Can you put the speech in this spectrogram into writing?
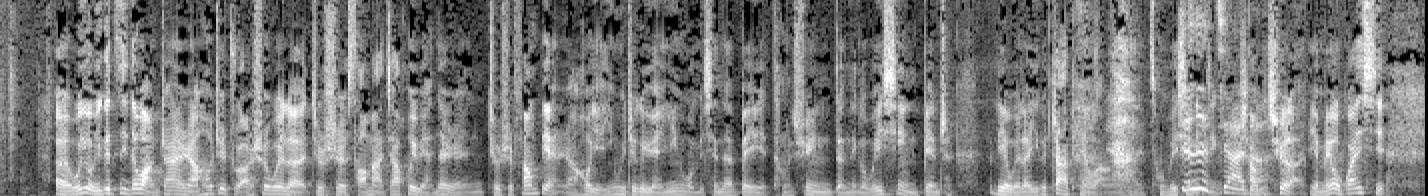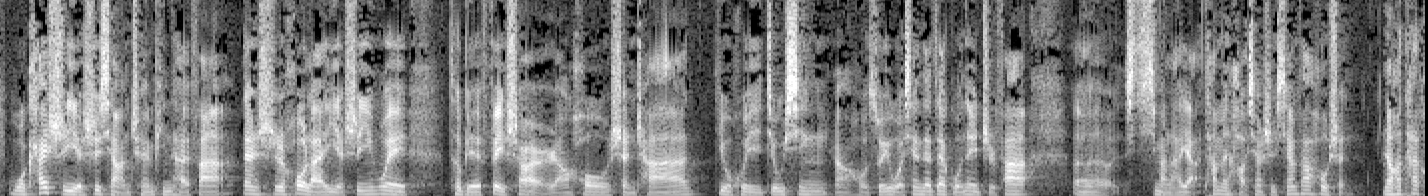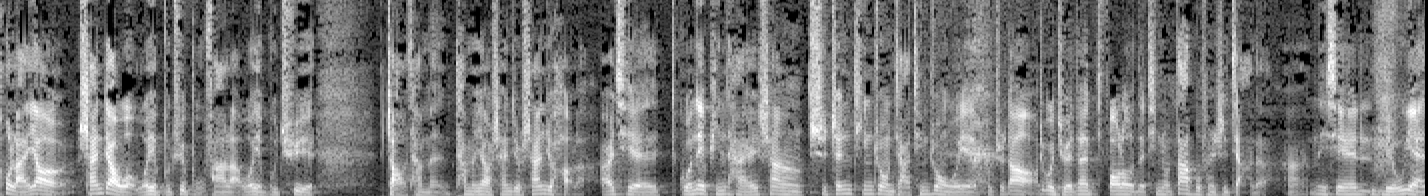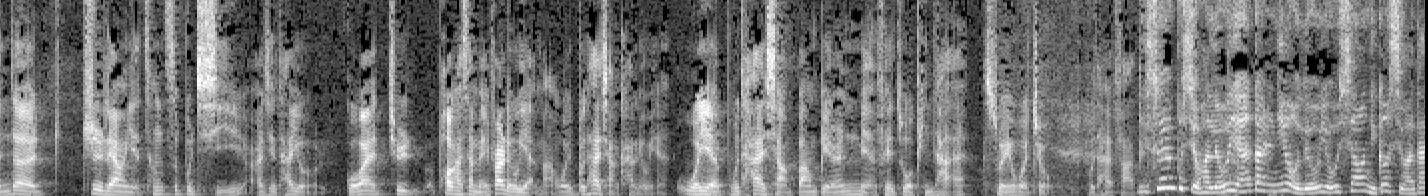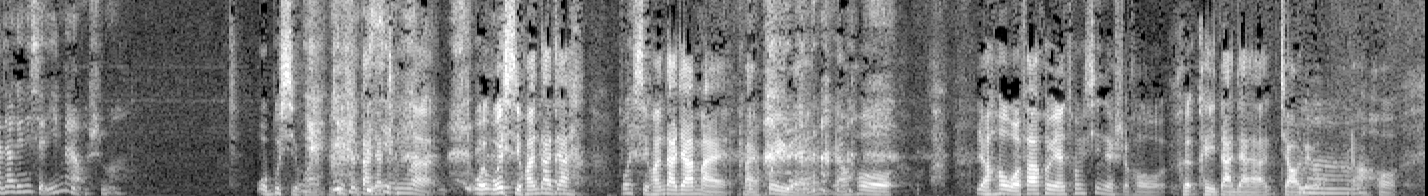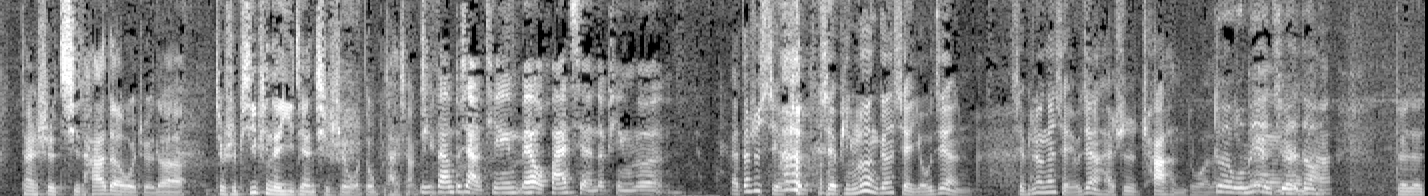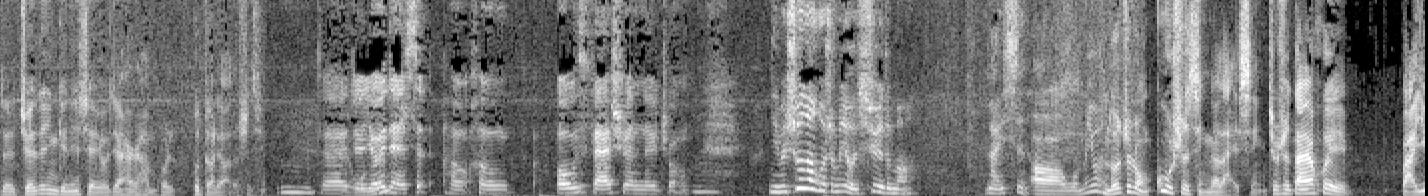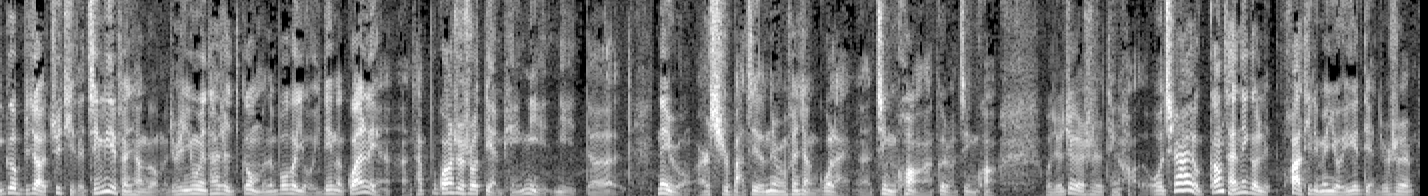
呃，我有一个自己的网站，然后这主要是为了就是扫码加会员的人就是方便，然后也因为这个原因，我们现在被腾讯的那个微信变成列为了一个诈骗网，然后从微信已经上不去了，也没有关系。我开始也是想全平台发，但是后来也是因为特别费事儿，然后审查又会揪心，然后所以我现在在国内只发呃喜马拉雅，他们好像是先发后审。然后他后来要删掉我，我也不去补发了，我也不去找他们，他们要删就删就好了。而且国内平台上是真听众假听众，我也不知道。我觉得 follow 的听众大部分是假的啊，那些留言的质量也参差不齐，而且他有国外就是 podcast 没法留言嘛，我也不太想看留言，我也不太想帮别人免费做平台，所以我就不太发表你。虽然不喜欢留言，但是你有留邮箱，你更喜欢大家给你写 email 是吗？我不喜欢，就是大家听了，我我喜欢大家，我喜欢大家买买会员，然后然后我发会员通信的时候和可以大家交流，嗯然后但是其他的我觉得就是批评的意见，其实我都不太想听。一般不想听没有花钱的评论，哎，但是写评写评论跟写邮件，写评论跟写邮件还是差很多的。对，我们也觉得对对对，决定给你写邮件还是很不不得了的事情。嗯，对，就有一点像很很 old fashion 那种。你们收到过什么有趣的吗？来信，啊、我们有很多这种故事型的来信，就是大家会把一个比较具体的经历分享给我们，就是因为它是跟我们的播客有一定的关联啊，它不光是说点评你你的内容，而是把自己的内容分享过来，呃，近况啊，各种近况，我觉得这个是挺好的。我其实还有刚才那个话题里面有一个点就是。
